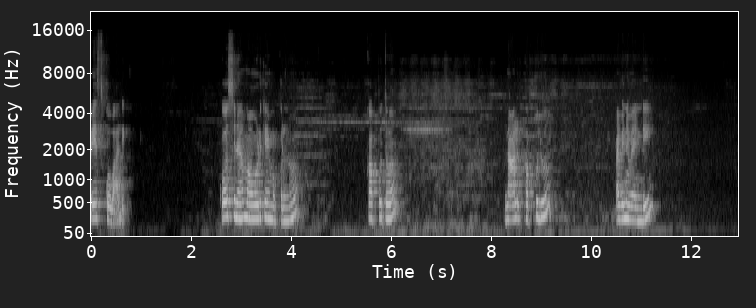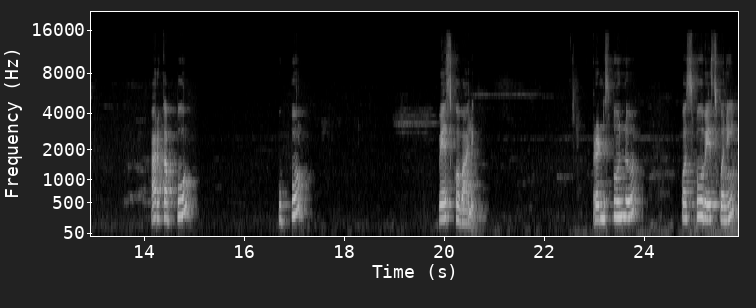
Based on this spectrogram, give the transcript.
వేసుకోవాలి. కోసిన మామిడికాయ ముక్కలను కప్పుతో నాలుగు కప్పులు అవినవండి. అరకప్పు ఉప్పు వేసుకోవాలి. రెండు స్పూన్లు పసుపు వేసుకొని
